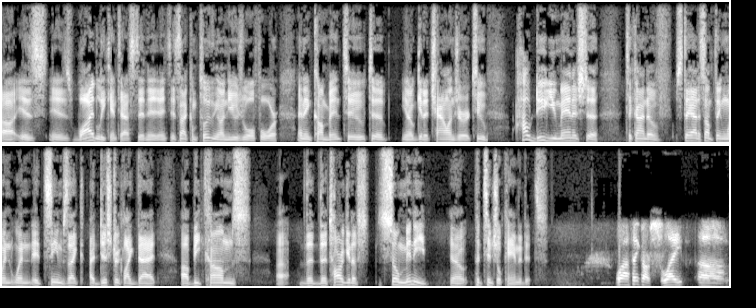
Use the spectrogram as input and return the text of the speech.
uh, is is widely contested. It's, it's not completely unusual for an incumbent to to you know get a challenger or two. How do you manage to to kind of stay out of something when when it seems like a district like that uh, becomes uh, the the target of so many you know potential candidates? Well, I think our slate. Um,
